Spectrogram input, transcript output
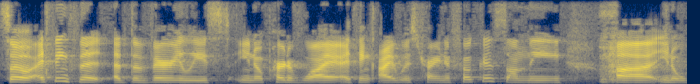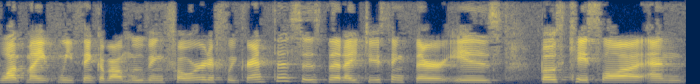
So I think that at the very least, you know, part of why I think I was trying to focus on the, uh, you know, what might we think about moving forward if we grant this is that I do think there is both case law and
